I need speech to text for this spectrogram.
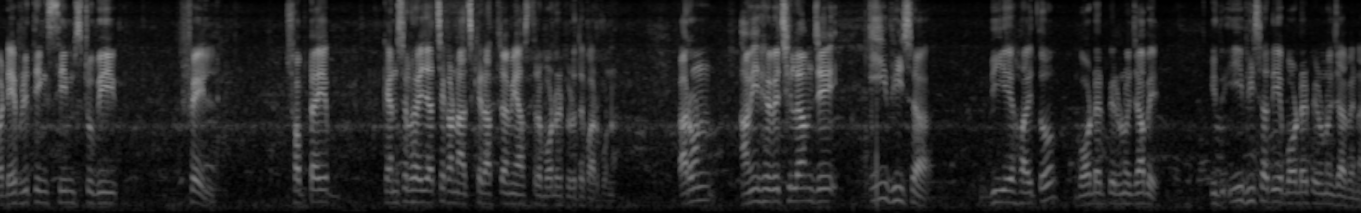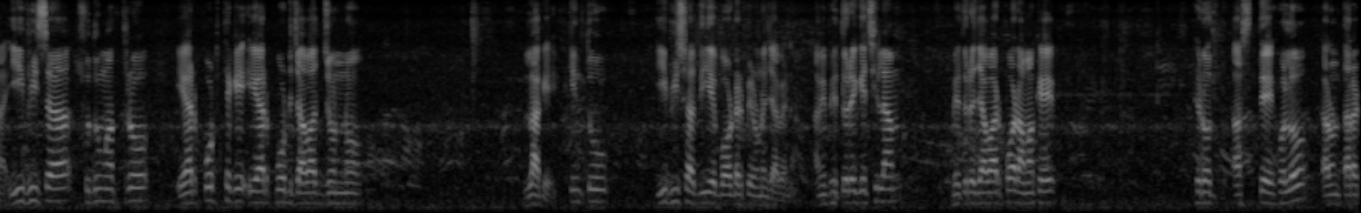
But everything seems to be failed. সবটাই ক্যান্সেল হয়ে যাচ্ছে কারণ আজকে রাত্রে আমি আস্ত্রা বর্ডার পেরোতে পারব না। কারণ আমি ভেবেছিলাম যে ই ভিসা দিয়ে হয়তো বর্ডার পেরোনো যাবে, কিন্তু ই ভিসা দিয়ে বর্ডার পেরোনো যাবে না। ই ভিসা শুধুমাত্র এয়ারপোর্ট থেকে এয়ারপোর্ট যাওয়ার জন্য লাগে, কিন্তু ই ভিসা দিয়ে বর্ডার পেরোনো যাবে না। আমি ভেতরে গেছিলাম, ভেতরে যাওয়ার পর আমাকে ফেরত আসতে হলো, কারণ তারা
